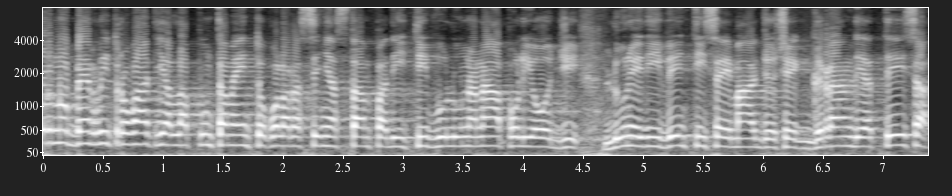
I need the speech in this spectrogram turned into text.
Buongiorno, ben ritrovati all'appuntamento con la rassegna stampa di TV Luna Napoli. Oggi, lunedì 26 maggio, c'è grande attesa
